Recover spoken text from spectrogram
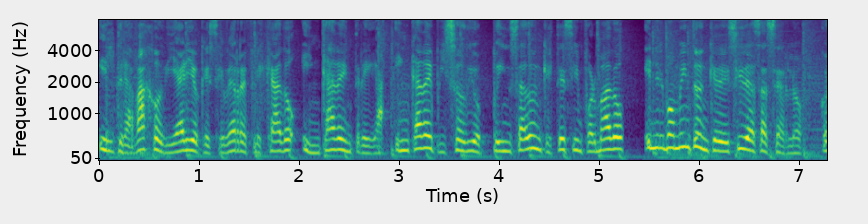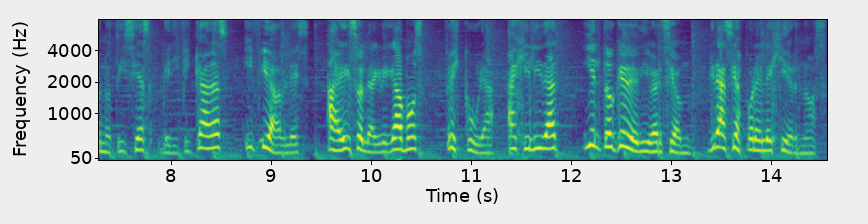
el trabajo diario que se ve reflejado en cada entrega, en cada episodio, pensado en que estés informado en el momento en que decidas hacerlo, con noticias verificadas y fiables. A eso le agregamos frescura, agilidad y el toque de diversión. Gracias por elegirnos.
